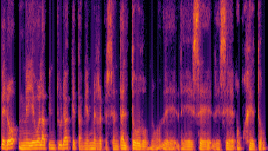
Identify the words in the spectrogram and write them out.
Pero me llevo la pintura que también me representa el todo, ¿no? De, ese, de ese objeto.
